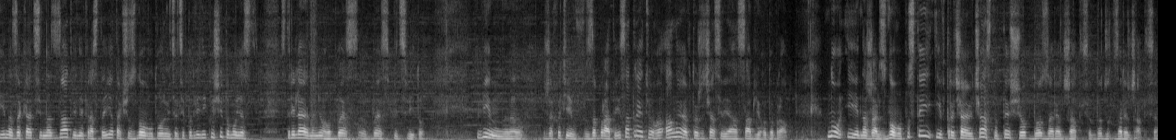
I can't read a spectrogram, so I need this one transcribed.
і на закатці назад він якраз стає, так що знову утворюються ці подвійні кущі, тому я стріляю на нього без, без підсвіту. Він е, вже хотів забрати іса 3, але в той же час я сам його добрав. Ну і, на жаль, знову пустий і втрачаю час на те, щоб дозаряджатися. дозаряджатися.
